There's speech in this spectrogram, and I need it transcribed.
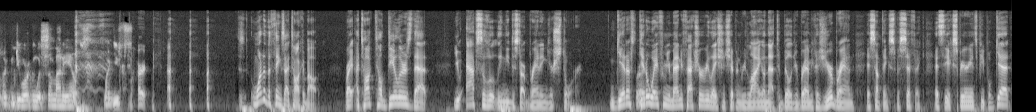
Like, but you working with somebody else? like you smart. One of the things I talk about, right? I talk tell dealers that you absolutely need to start branding your store. Get a, get away from your manufacturer relationship and relying on that to build your brand because your brand is something specific. It's the experience people get,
